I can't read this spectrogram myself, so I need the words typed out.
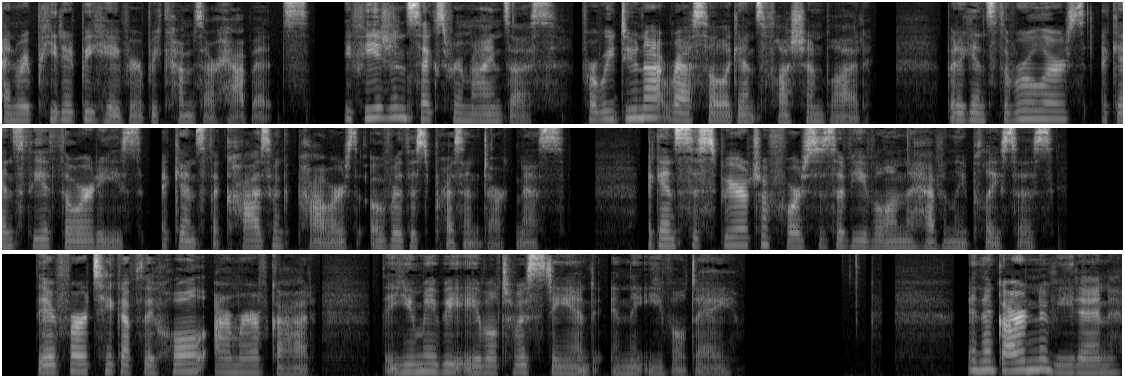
and repeated behavior becomes our habits. Ephesians 6 reminds us, For we do not wrestle against flesh and blood but against the rulers, against the authorities, against the cosmic powers over this present darkness, against the spiritual forces of evil in the heavenly places. Therefore, take up the whole armor of God, that you may be able to withstand in the evil day. In the Garden of Eden,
